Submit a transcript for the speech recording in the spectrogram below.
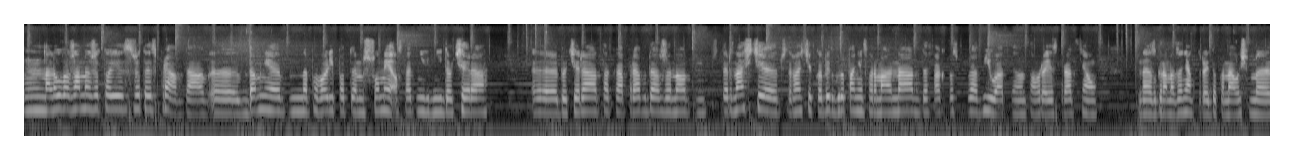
Mm, Ale uważamy, że to jest, że to jest prawda. Do mnie powoli po tym szumie ostatnich dni dociera, dociera taka prawda, że no 14, 14 kobiet, grupa nieformalna de facto sprawiła tę, tą rejestracją na zgromadzenia, której dokonałyśmy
